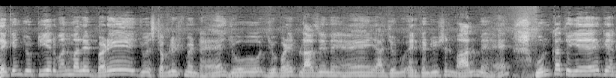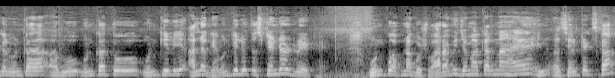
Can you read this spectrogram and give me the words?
लेकिन जो टीयर वन वाले बड़े जो एस्टेब्लिशमेंट हैं जो जो बड़े प्लाजे में हैं या जो एयर कंडीशन माल में हैं उनका तो ये है कि अगर उनका वो उनका तो उनके लिए अलग है। उनके लिए तो स्टैंडर्ड रेट है। उनको अपना गुशवारा भी जमा करना है इन सेल टैक्स का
